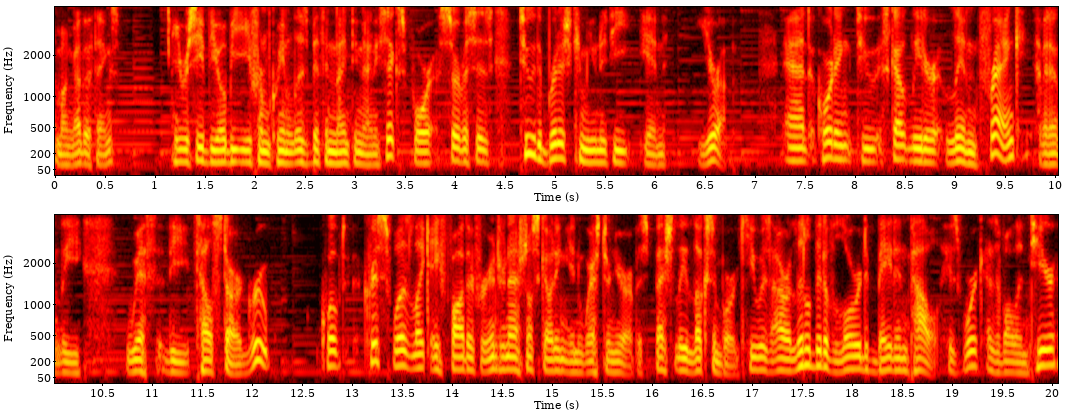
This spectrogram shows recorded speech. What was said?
among other things. He received the OBE from Queen Elizabeth in 1996 for services to the British community in Europe. And according to Scout leader Lynn Frank, evidently with the Telstar Group, Quote, Chris was like a father for international scouting in Western Europe, especially Luxembourg. He was our little bit of Lord Baden Powell. His work as a volunteer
